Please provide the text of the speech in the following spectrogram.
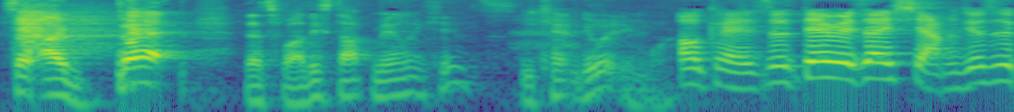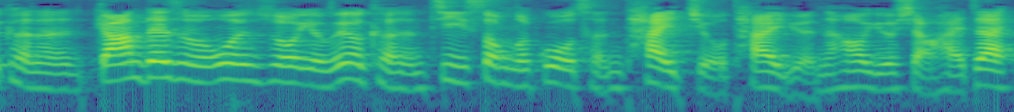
So I bet that's why they stopped mailing kids. You can't do it anymore. OK，所以 David 在想，就是可能刚刚 Desmond 问说有没有可能寄送的过程太久太远，然后有小孩在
